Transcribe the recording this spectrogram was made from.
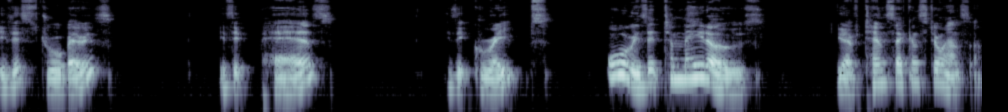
Is it strawberries? Is it pears? Is it grapes? Or is it tomatoes? You have 10 seconds to answer.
